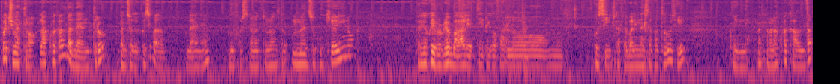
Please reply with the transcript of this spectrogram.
poi ci mettono l'acqua calda dentro, penso che così vada bene, qui forse ne metto un altro mezzo cucchiaino, perché qui proprio a Bali è tipico farlo mm, così, il caffè balinese è fatto così, quindi mettono l'acqua calda.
